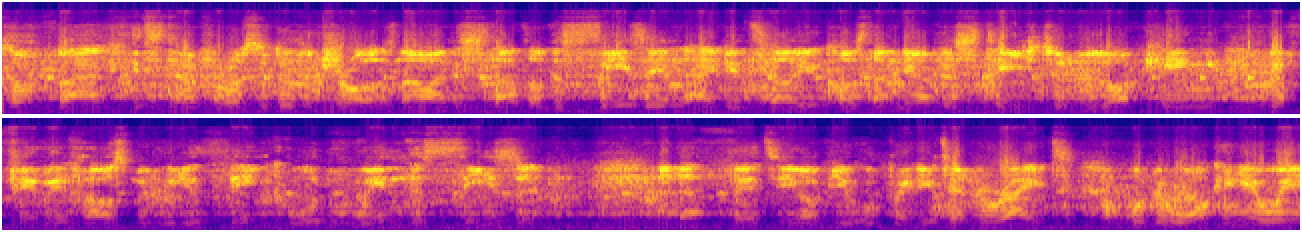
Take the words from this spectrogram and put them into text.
Welcome back. It's time for us to do the draws. Now, at the start of the season, I did tell you constantly on this stage to lock in your favorite housemate who you think would win the season. And the 30 of you who predicted right will be walking away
